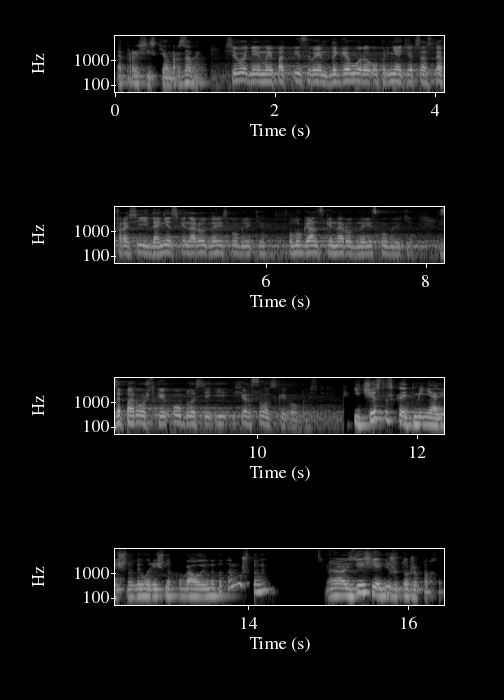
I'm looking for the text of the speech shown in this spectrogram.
э, российским образованием. Сегодня мы подписываем договоры о принятии в состав России Донецкой Народной Республики, Луганской Народной Республики, Запорожской области и Херсонской области. И, честно сказать, меня лично, его лично пугало именно потому, что э, здесь я вижу тот же подход.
